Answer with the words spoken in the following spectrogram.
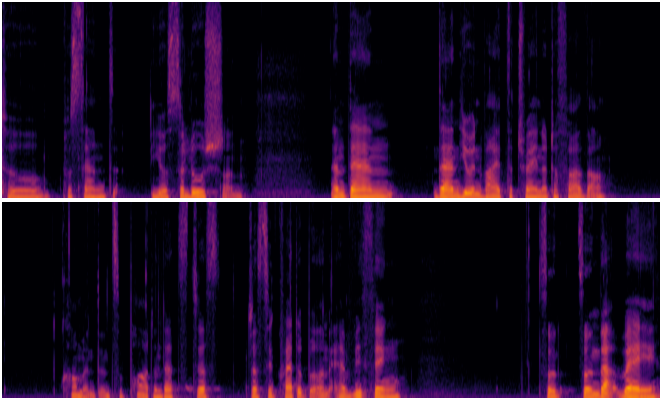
to present your solution. And then, then you invite the trainer to further comment and support. And that's just, just incredible. And everything, so, so in that way,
